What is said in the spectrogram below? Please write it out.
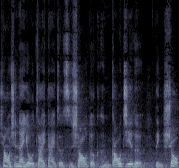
像我现在有在带着直销的很高阶的领袖，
